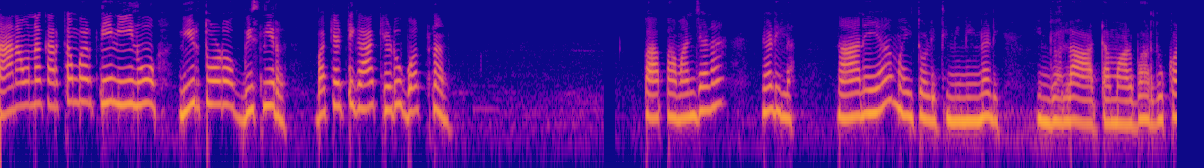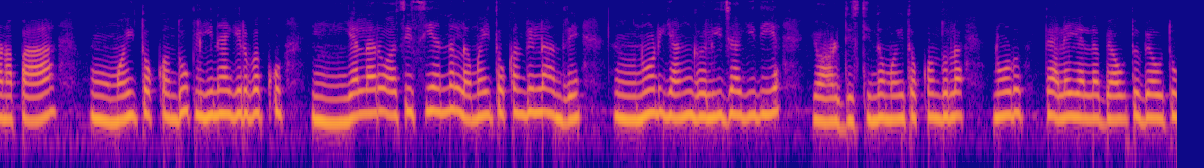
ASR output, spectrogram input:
ನಾನು ಅವನ್ನ ಕರ್ಕೊಂಬರ್ತೀನಿ ನೀನು ನೀರ್ ತೋಡು ಬಿಸಿನೀರು ಬಕೆಟ್ಟಿಗೆ ಹಾಕಿಡು ಬಕ್ ನಾನು. ಪಾಪ ಮಂಜಣ್ಣ, ನಡಿಲ್ಲ. ನಾನೇ ಮೈ ತೊಳಿತೀನಿ, ನೀನು ನಡಿ. ಹಿಂಗೆಲ್ಲ ಆಟ ಮಾಡಬಾರ್ದು ಕಣಪ್ಪ. ಮೈ ತೊಕ್ಕೊಂಡು ಕ್ಲೀನ್ ಆಗಿರ್ಬೇಕು. ಎಲ್ಲರೂ ಹಸಿಸಿ ಅನ್ನಲ್ಲ ಮೈ ತೊಕೊಂಡಿಲ್ಲ ಅಂದ್ರೆ ನೋಡಿ ಹೆಂಗ್ ಗಲೀಜಾಗಿದೀಯ. ಎರಡು ದಿವಸದಿಂದ ಮೈ ತೊಕ್ಕೊಂಡಿಲ್ಲ? ನೋಡು ತಲೆ ಎಲ್ಲ ಬೆವ್ತು ಬೆವ್ತು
